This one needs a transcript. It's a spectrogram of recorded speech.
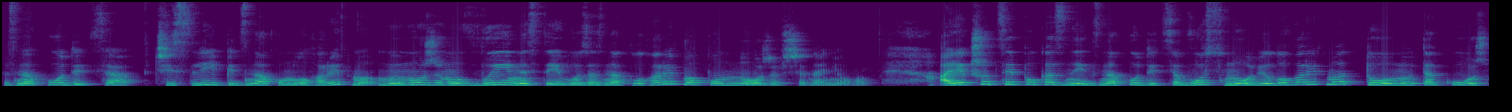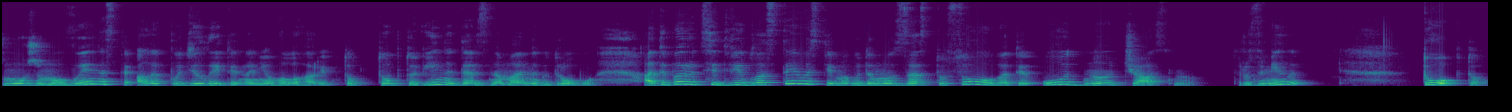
знаходиться в числі під знаком логарифма, ми можемо винести його за знак логарифма, помноживши на нього. А якщо цей показник знаходиться в основі логарифма, то ми також можемо винести, але поділити на нього логарифм. Тобто він йде в знаменник дробу. А тепер ці дві властивості ми будемо застосовувати одночасно. Зрозуміли? Тобто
